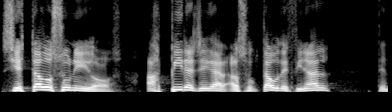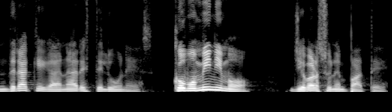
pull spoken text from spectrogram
Si Estados Unidos aspira a llegar a los octavos de final, tendrá que ganar este lunes. Como mínimo, llevarse un empate.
